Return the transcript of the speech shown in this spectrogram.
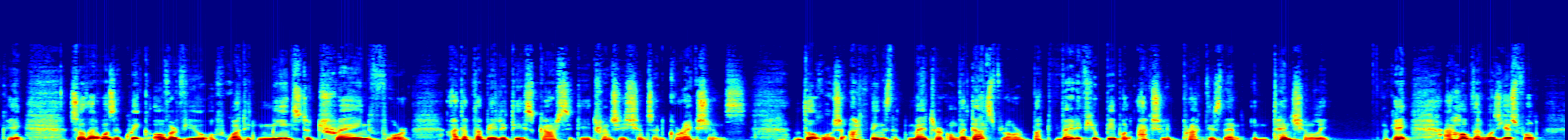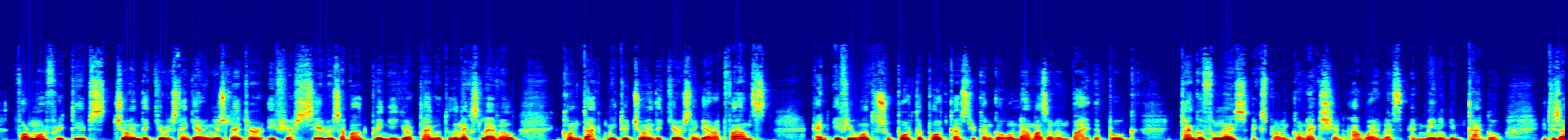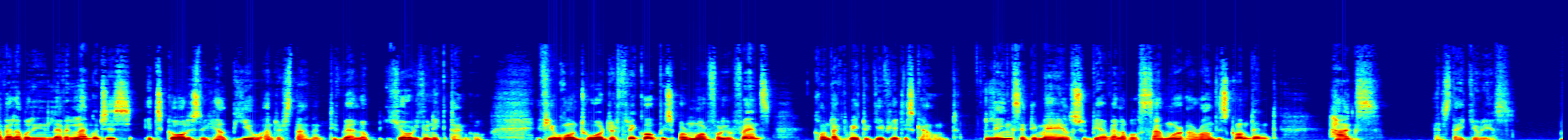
Okay. So that was a quick overview of what it means to train for adaptability, scarcity, transitions, and corrections. Those are things that matter on the dance floor, but very few people actually practice them intentionally. Okay. I hope that was useful. For more free tips, join the Curious Tanguero newsletter. If you're serious about bringing your tango to the next level, contact me to join the Curious Tanguero Advanced. And if you want to support the podcast, you can go on Amazon and buy the book Tangofulness, Exploring Connection, Awareness, and Meaning in Tango. It is available in 11 languages. Its goal is to help you understand and develop your unique tango. If you want to order three copies or more for your friends, contact me to give you a discount. Links and emails should be available somewhere around this content. Hugs and stay curious.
